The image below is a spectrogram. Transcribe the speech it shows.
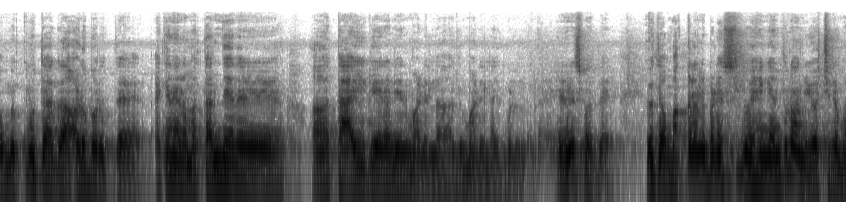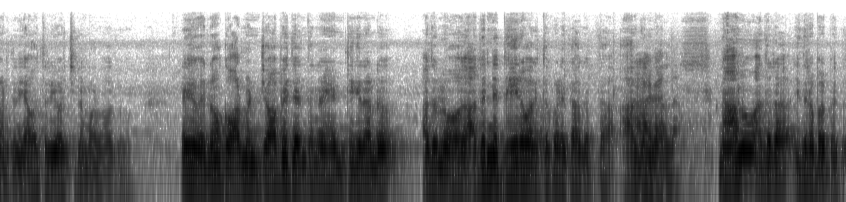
ಒಮ್ಮೆ ಕೂತಾಗ ಅಳು ಬರುತ್ತೆ. ಯಾಕಂದರೆ ನಮ್ಮ ತಂದೆನೇ ತಾಯಿಗೆ ನಾನು ಏನು ಮಾಡಿಲ್ಲ ಅದು ಮಾಡಿಲ್ಲ ಇದು ಮಾಡಿಲ್ಲ. ಎಣಿಸ್ಬಾರ್ದೆ ಇವತ್ತು ಮಕ್ಕಳನ್ನು ಬೆಳೆಸೋದು ಹೇಗೆ ಅಂತ ನಾನು ಯೋಚನೆ ಮಾಡ್ತೀನಿ. ಯಾವ ಥರ ಯೋಚನೆ ಮಾಡ್ಬೋದು? ಏನೋ ಗೌರ್ಮೆಂಟ್ ಜಾಬ್ ಇದೆ ಅಂತ ನನ್ನ ಹೆಂಡತಿಗೆ ನಾನು ಅದನ್ನು ಅದನ್ನೇ ಧೈರ್ಯವಾಗಿ ತಗೊಳಕ್ಕಾಗುತ್ತಾ ಆಗಲ್ಲ. ನಾನು ಅದರ ಇದರ ಬರಬೇಕು.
